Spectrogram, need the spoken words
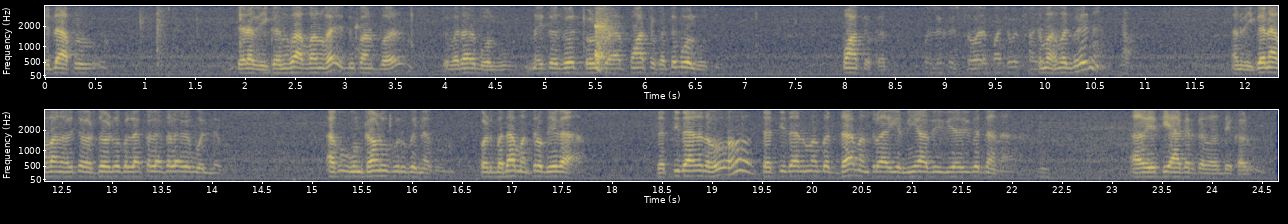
એટલે આપણું જરા વિઘન આવવાનું હોય દુકાન પર તો વધારે બોલવું. નહીં તો રોજ થોડું પાંચ વખત તો બોલવું છે પાંચ વખત. સવારે પાંચ વખત થાય. તમે સમજ પડી ને? અને વિઘન આવવાનું હોય તો અડધો અડધો કલાક કલાક કલાકે બોલી નાખું. આખું ગુંઠાણું પૂરું કરી નાખું. પણ બધા મંત્રો ભેગા. સચ્ચિદાનંદ હો હો, સચ્ચિદાનંદમાં બધા મંત્રો આવી ગયા. મિયા બીવી આવી બધાના. હવે એથી આગળ કરવા દેખાડું.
